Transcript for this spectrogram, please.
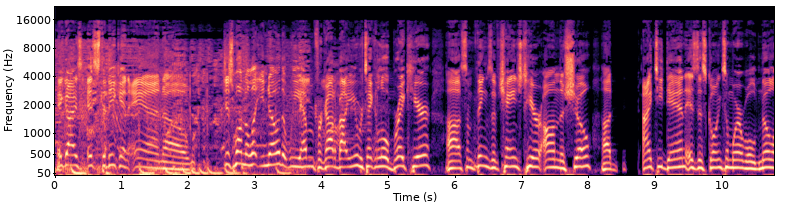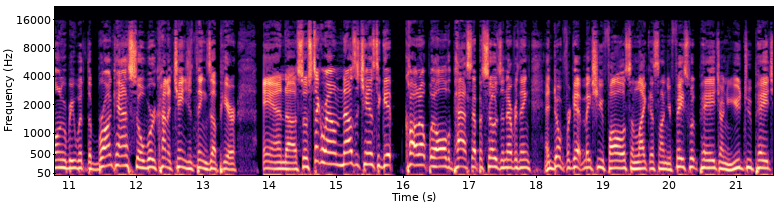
Hey guys, it's the Deacon, and uh, just wanted to let you know that we haven't forgot about you. We're taking a little break here. Uh, some things have changed here on the show. Uh, IT Dan, is this going somewhere? We'll no longer be with the broadcast, so we're kind of changing things up here. And uh, so stick around. Now's the chance to get caught up with all the past episodes and everything. And don't forget, make sure you follow us and like us on your Facebook page, on your YouTube page.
